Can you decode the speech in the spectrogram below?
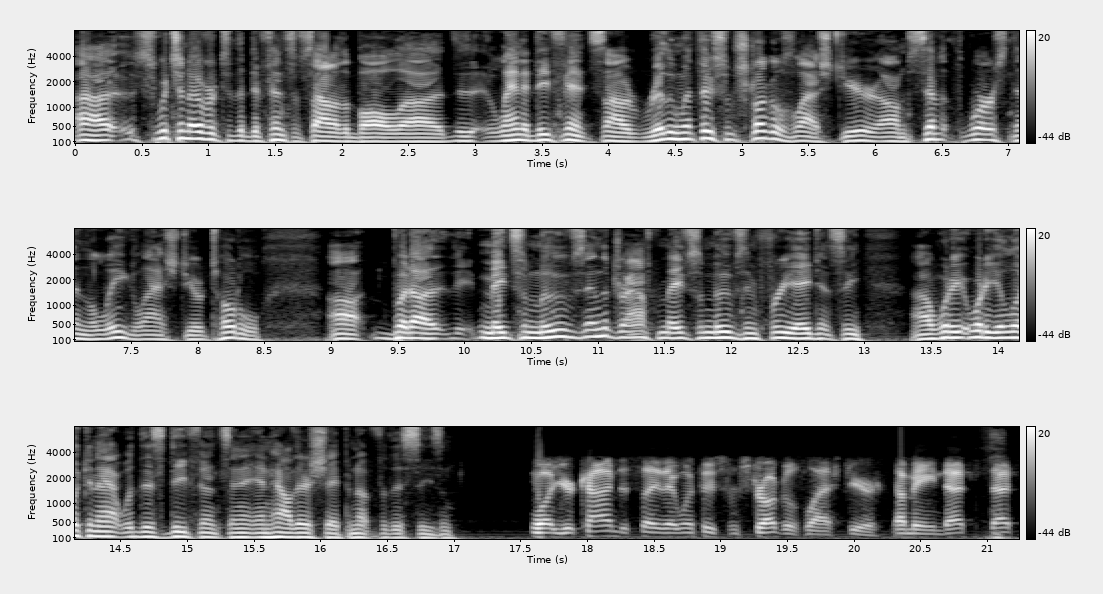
Uh, switching over to the defensive side of the ball, uh, the Atlanta defense uh, really went through some struggles last year. Um, seventh worst in the league last year total, uh, but uh, made some moves in the draft, made some moves in free agency. Uh, what are you, what are you looking at with this defense and, and how they're shaping up for this season? Well, you're kind to say they went through some struggles last year. I mean, that's that's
